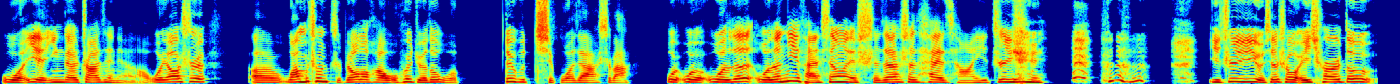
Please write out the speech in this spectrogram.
我也应该抓紧点了。我要是呃完不成指标的话，我会觉得我对不起国家，是吧？我我我的我的逆反心理实在是太强，以至于 以至于有些时候 HR 都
